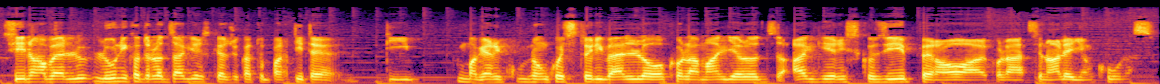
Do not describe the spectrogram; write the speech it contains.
Sì, no, beh, l'unico dello Zaghiris che ha giocato partite di magari non questo livello con la maglia dello Zaghiris così, però eh, con la nazionale è Jankunas.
